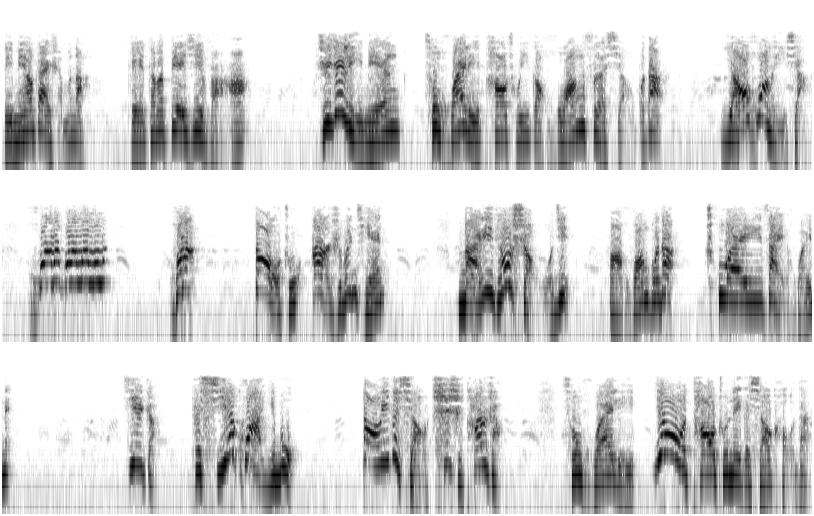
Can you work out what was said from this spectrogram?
李明要干什么呢？给他们变戏法。只见李明从怀里掏出一个黄色小布袋。摇晃了一下，哗啦哗啦，啦，倒出二十文钱，买了一条手巾，把黄布袋揣在怀内。接着，他斜跨一步，到一个小吃食摊上，从怀里又掏出那个小口袋，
